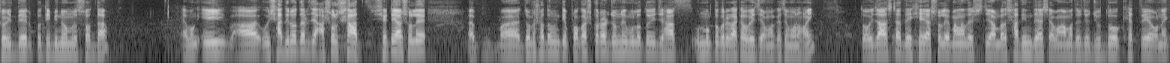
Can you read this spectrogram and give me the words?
শহীদদের প্রতি বিনম্র শ্রদ্ধা। এবং এই ওই স্বাধীনতার যে আসল স্বাদ সেটা আসলে জনসাধারণকে প্রকাশ করার জন্যই মূলত এই জাহাজ উন্মুক্ত করে রাখা হয়েছে আমার কাছে মনে হয়। তো ওই জাহাজটা দেখে আসলে বাংলাদেশ যে আমরা স্বাধীন দেশ এবং আমাদের যে যুদ্ধ ক্ষেত্রে অনেক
